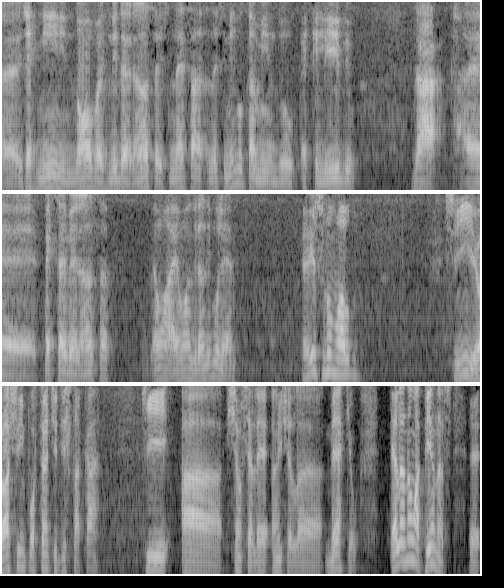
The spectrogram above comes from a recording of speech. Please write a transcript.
É, germine novas lideranças nessa, nesse mesmo caminho do equilíbrio, da é, perseverança. É uma, é uma grande mulher. É isso, Romualdo? Sim, eu acho importante destacar que a chanceler Angela Merkel, ela não apenas é,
